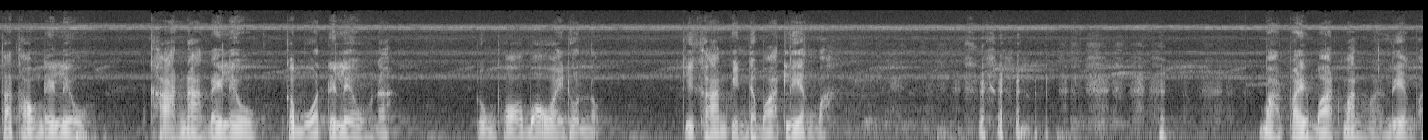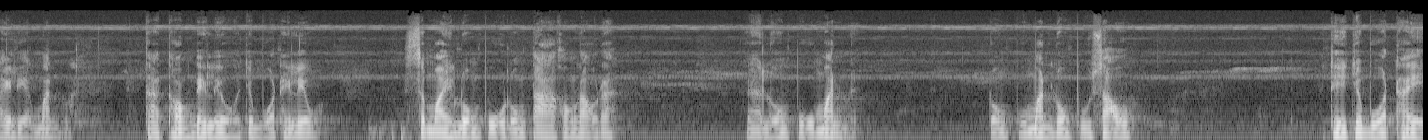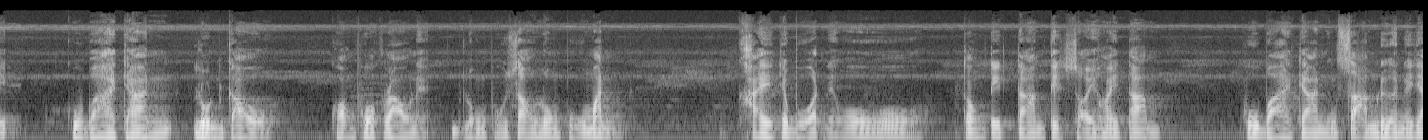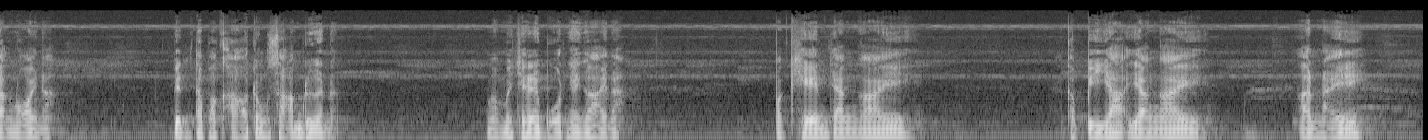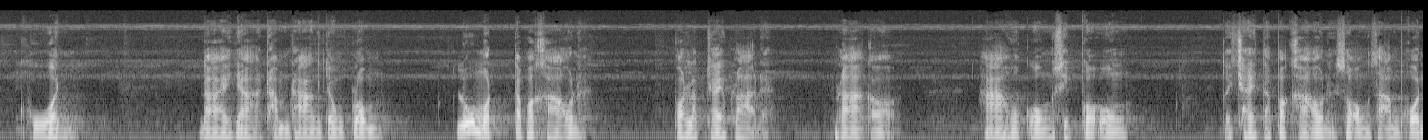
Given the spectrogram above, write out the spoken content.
ถ้าท่องได้เร็ว ขานนาคได้เร็ว กระบวดได้เร็วนะหลวงพ่อบ่อไวดนหรอกกี่ขานบินทบาทเลี่ยงมาบาทไผ่บาทมั่นมาเลี่ยงไผ่เลี่ยงมั่นมาถ้าท่องได้เร็วก็จะบวชให้เร็ว สมัยหลวงปู่หลวงตาของเรานะหลวงปู่มั่นหลวงปู่มั่นหลวงปู่เสา ที่จะบวชให้ รูบาอาจารย์รุ่นเก่าของพวกเราเนี่ยหลวงปู่เสาหลวงปู่มั่น ใครจะบวชเนี่ยโอ้ต้องติดตามติดสอยห้อยตามครูบาอาจารย์ถึงสามเดือนนะอย่างน้อยนะเป็นตะปะขาวต้องสามเดือนอะมันไม่ใช่ได้บวชง่าย ๆ นะประเคนยังไงกับปิยะยังไง อันไหนควร ได้ย่าทำทางจงกรมรู้หมดตะพะขาวนะพอรับใช้พระเนี่ยพระก็ห้าหกองสิบกว่าองค์ก็ใช้ตะพะขาวนะสองสามคน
